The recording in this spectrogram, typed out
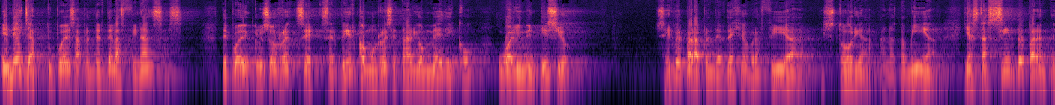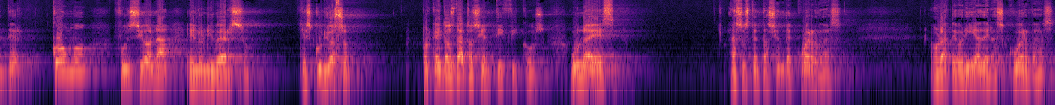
En ella tú puedes aprender de las finanzas. Te puede incluso servir como un recetario médico o alimenticio. Sirve para aprender de geografía, historia, anatomía y hasta sirve para entender cómo funciona el universo. Y es curioso, porque hay dos datos científicos. Una es la sustentación de cuerdas o la teoría de las cuerdas.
